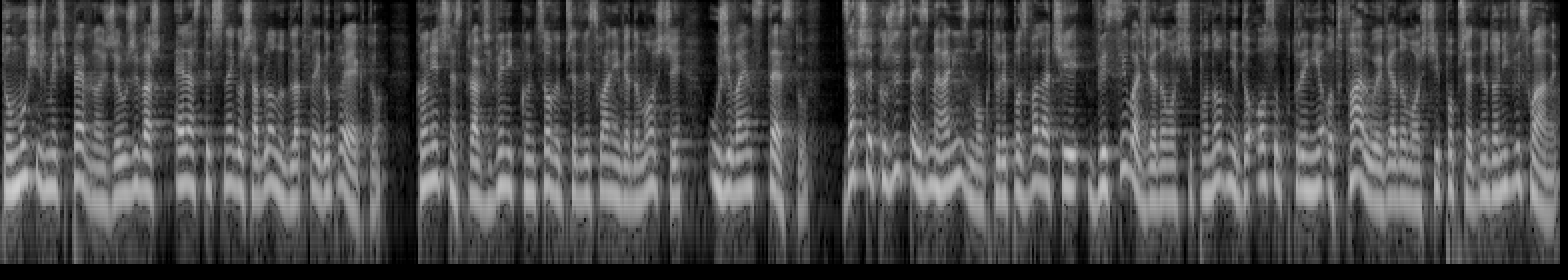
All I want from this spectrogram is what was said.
to musisz mieć pewność, że używasz elastycznego szablonu dla Twojego projektu. Koniecznie sprawdź wynik końcowy przed wysłaniem wiadomości, używając testów. Zawsze korzystaj z mechanizmu, który pozwala Ci wysyłać wiadomości ponownie do osób, które nie otwarły wiadomości poprzednio do nich wysłanych.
